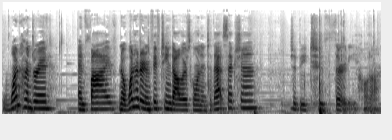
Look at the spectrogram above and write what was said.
105, no, $115 going into that section. Should be 230. Hold on.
